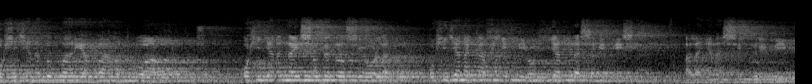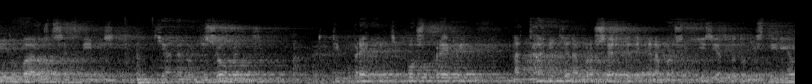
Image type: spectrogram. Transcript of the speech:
Όχι για να το πάρει απάνω του ο άνθρωπος. Όχι για να τα ισοπεδώσει όλα. Όχι για να καυχηθεί, όχι για να τα συνηθίσει. Αλλά για να συντριβεί υπό το βάρος της ευθύνης. Και αναλογιζόμενος το τι πρέπει και πώς πρέπει να κάνει και να προσέρχεται και να προσεγγίζει αυτό το μυστήριο,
